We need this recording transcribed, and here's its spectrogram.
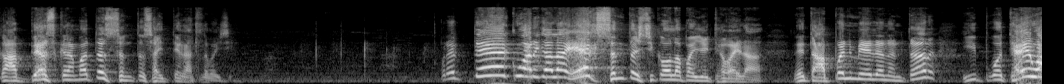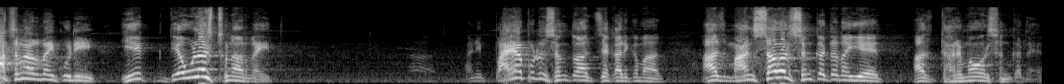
का अभ्यासक्रमातच संत साहित्य घातलं पाहिजे. प्रत्येक वर्गाला एक संत शिकवला पाहिजे ठेवायला. नाही तर आपण मेल्यानंतर ही पोथ्याही वाचणार नाही कोणी ही देऊळच ठुणार नाहीत. आणि पाया पडून सांगतो आजच्या कार्यक्रमात आज माणसावर संकट नाही आहेत आज धर्मावर संकट आहेत.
